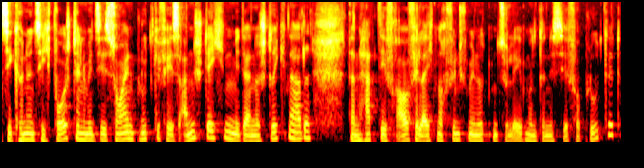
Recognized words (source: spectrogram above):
Sie können sich vorstellen, wenn Sie so ein Blutgefäß anstechen mit einer Stricknadel, dann hat die Frau vielleicht noch fünf Minuten zu leben und dann ist sie verblutet.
